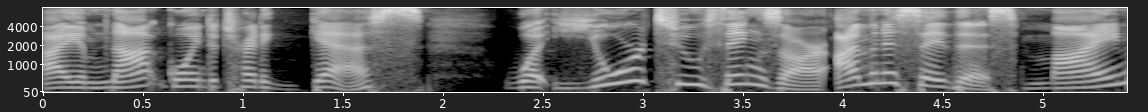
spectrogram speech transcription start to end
I am not going to try to guess what your two things are. I'm going to say this mine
